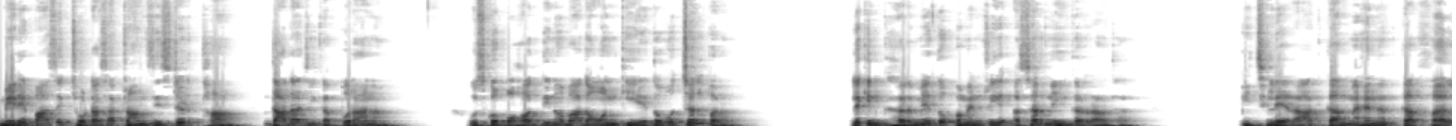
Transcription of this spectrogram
मेरे पास एक छोटा सा ट्रांजिस्टर था, दादाजी का पुराना। उसको बहुत दिनों बाद ऑन किए तो वो चल पड़ा। लेकिन घर में तो कमेंट्री असर नहीं कर रहा था। पिछले रात का मेहनत का फल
